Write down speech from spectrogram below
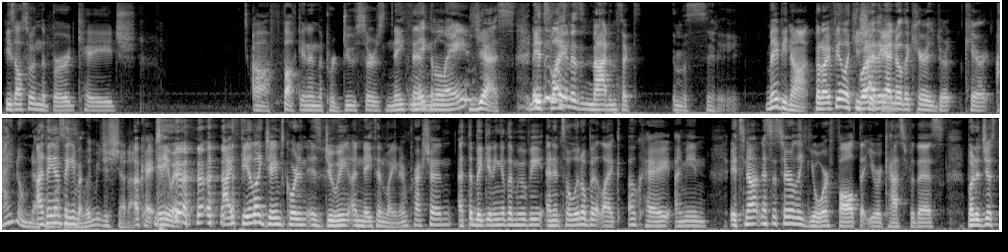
he's also in the Birdcage. Uh fucking in the producers. Nathan Nathan Lane? Yes. Nathan it's like Lane is not in Sex in the City. maybe not, but I feel like he But should I think be. I know the character. Character. I know nothing. I think I'm thinking Sex and the about- Let me just shut up. Okay, anyway, I feel like James Corden is doing a Nathan Lane impression at the beginning of the movie, and it's a little bit like, okay, I mean, it's not necessarily your fault that you were cast for this, but it just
